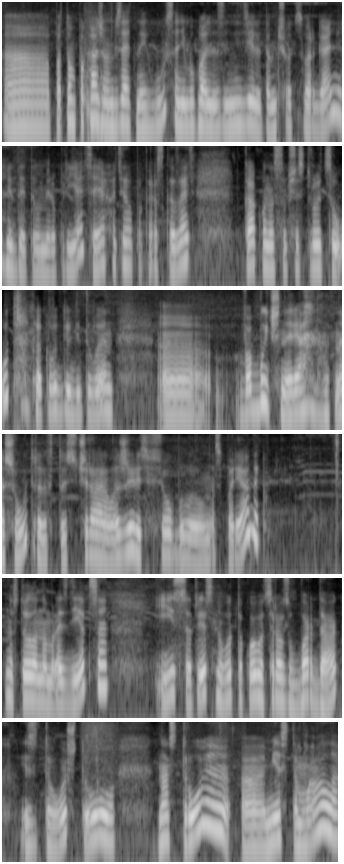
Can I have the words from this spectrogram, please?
А, потом покажем обязательно их бус. Они буквально за неделю там что-то сварганили до этого мероприятия. Я хотела пока рассказать, как у нас вообще строится утро, как выглядит Вен а, в обычное реально вот наше утро. То есть вчера ложились, все было у нас порядок. Но стоило нам раздеться и, соответственно, вот такой вот сразу бардак из-за того, что нас трое, а места мало.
